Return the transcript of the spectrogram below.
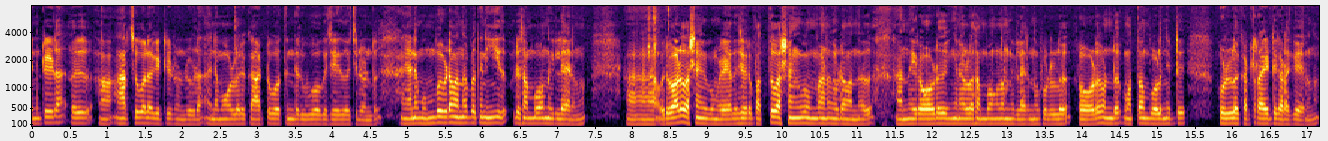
എൻട്രിയുടെ ഒരു ആർച്ച് പോലെ കെട്ടിയിട്ടുണ്ട് ഇവിടെ. അതിന്റെ മുകളിലൊരു കാട്ടുപോത്തിന്റെ രൂപമൊക്കെ ചെയ്തു വെച്ചിട്ടുണ്ട്. ഞാൻ മുമ്പ് ഇവിടെ വന്നപ്പോഴത്തേന് ഈ ഒരു സംഭവമൊന്നും ഇല്ലായിരുന്നു. ഒരുപാട് വർഷങ്ങൾക്ക് മുമ്പ് ഏകദേശം ഒരു പത്ത് വർഷങ്ങൾക്ക് മുമ്പാണ് ഇവിടെ വന്നത്. അന്ന് ഈ റോഡ് ഇങ്ങനെയുള്ള സംഭവങ്ങളൊന്നും ഇല്ലായിരുന്നു. ഫുള്ള് റോഡ് കൊണ്ട് മൊത്തം പൊളിഞ്ഞിട്ട് ഫുള്ള് കട്ടറായിട്ട് കിടക്കുകയായിരുന്നു.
